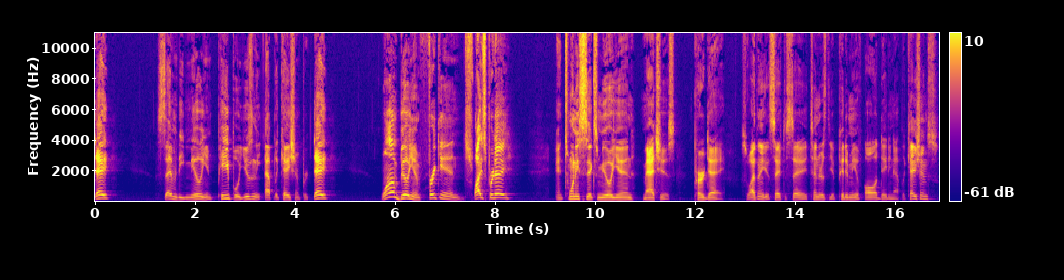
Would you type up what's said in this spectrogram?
day. 70 million people using the application per day. 1 billion freaking swipes per day. And 26 million matches per day. So I think it's safe to say Tinder is the epitome of all dating applications.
